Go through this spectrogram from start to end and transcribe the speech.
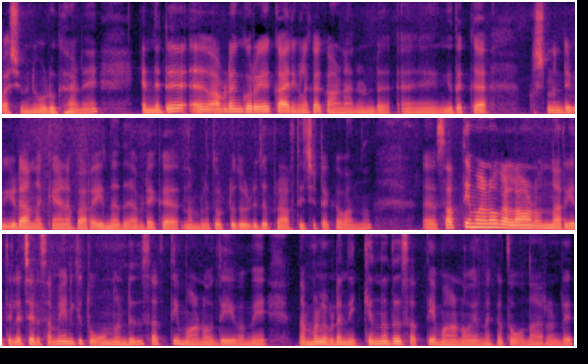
പശുവിന് കൊടുക്കുകയാണ്. എന്നിട്ട് അവിടെ കുറേ കാര്യങ്ങളൊക്കെ കാണാനുണ്ട്. ഇതൊക്കെ കൃഷ്ണന്റെ വീടാന്നൊക്കെയാണ് പറയുന്നത്. അവിടെയൊക്കെ നമ്മൾ തൊട്ട് തൊഴുത് പ്രാർത്ഥിച്ചിട്ടൊക്കെ വന്നു. സത്യമാണോ കള്ളമാണോ ഒന്നും അറിയത്തില്ല. ചില സമയം എനിക്ക് തോന്നുന്നുണ്ട് ഇത് സത്യമാണോ ദൈവമേ? നമ്മളിവിടെ നിൽക്കുന്നത് സത്യമാണോ എന്നൊക്കെ തോന്നാറുണ്ട്.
